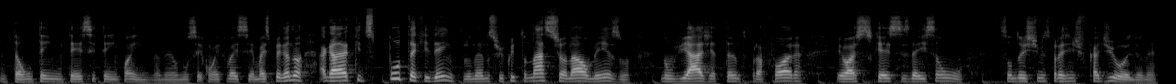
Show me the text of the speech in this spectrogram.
então tem, tem esse tempo ainda, né? Eu não sei como é que vai ser. Mas pegando a galera que disputa aqui dentro, né? No circuito nacional mesmo, não viaja tanto para fora, eu acho que esses daí são, são dois times pra gente ficar de olho, né?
